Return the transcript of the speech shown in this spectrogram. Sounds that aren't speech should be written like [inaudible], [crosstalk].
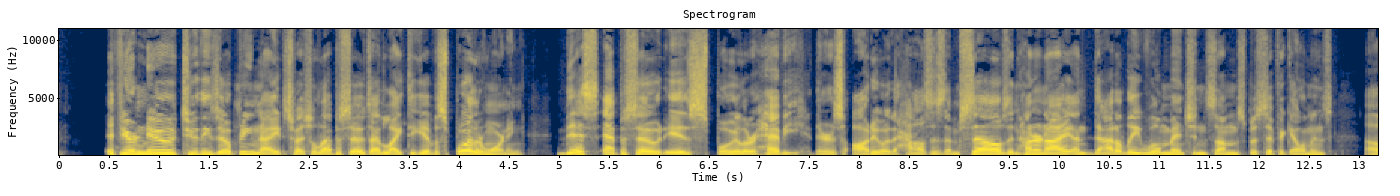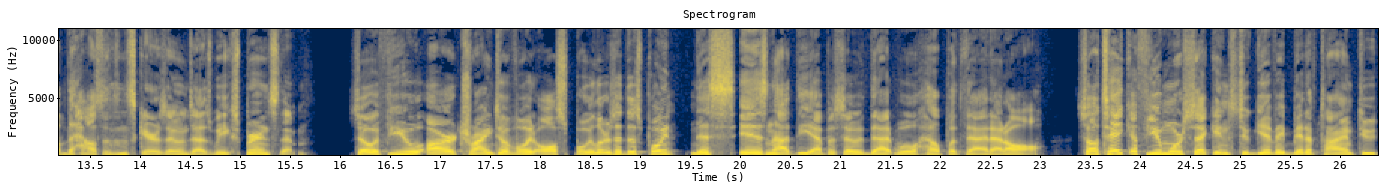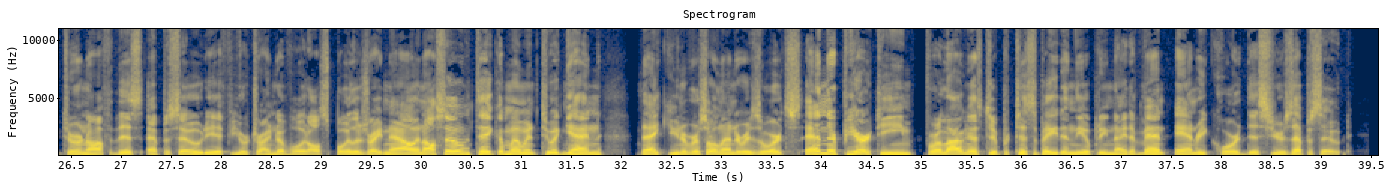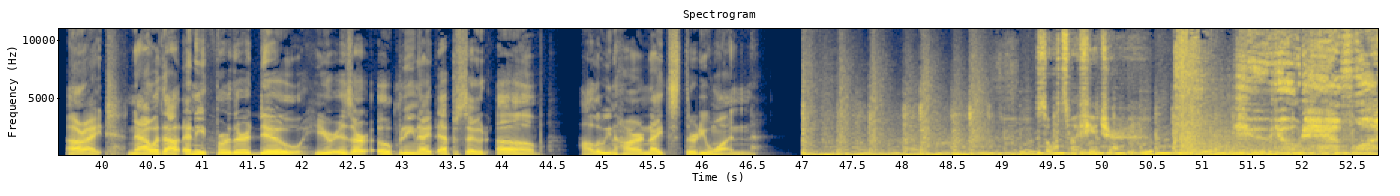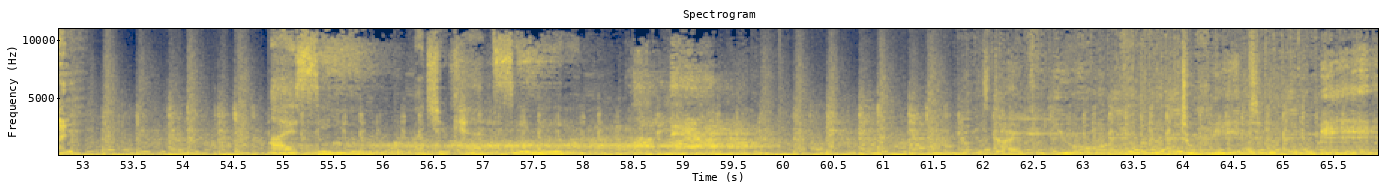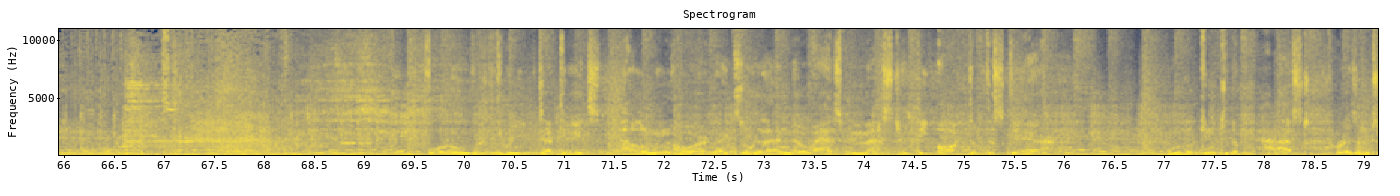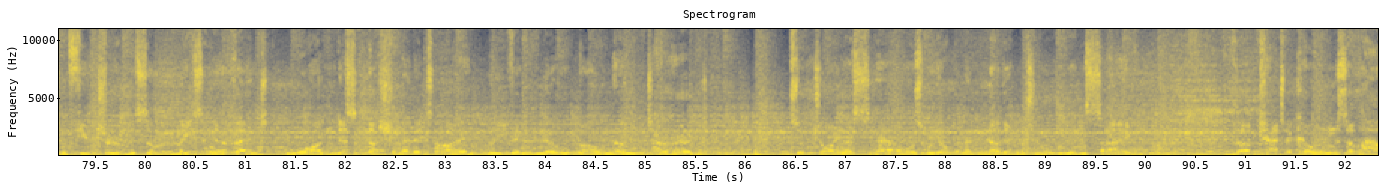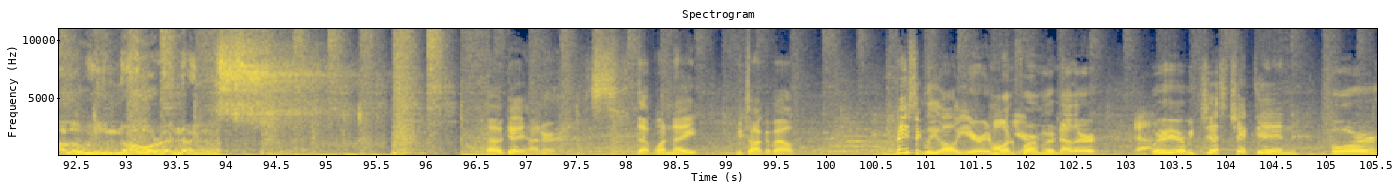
If you're new to these opening night special episodes, I'd like to give a spoiler warning. This episode is spoiler heavy. There's audio of the houses themselves, and Hunter and I undoubtedly will mention some specific elements of the houses and scare zones as we experience them. So, if you are trying to avoid all spoilers at this point, this is not the episode that will help with that at all. So I'll take a few more seconds to give a bit of time to turn off this episode if you're trying to avoid all spoilers right now, and also take a moment to again thank Universal Orlando Resorts and their PR team for allowing us to participate in the opening night event and record this year's episode. All right, now without any further ado, here is our opening night episode of Halloween Horror Nights 31. So what's my future? You don't have one. I see you, but you can't see me. It's time for you to meet me. For over three decades, Halloween Horror Nights Orlando has mastered the art of the scare. We'll look into the past, present, and future of this amazing event, one discussion at a time, leaving no bone unturned. So join us now as we open another tomb inside the catacombs of Halloween Horror Nights. Okay, Hunter. That one night we talk about basically all year in All one year. form or another. Yeah. We're here. We just checked in for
